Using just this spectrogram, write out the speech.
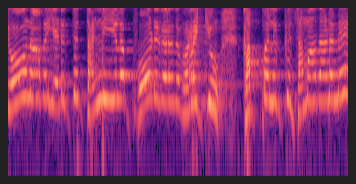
யோனாவை எடுத்து தண்ணியில போடுகிறது வரைக்கும் கப்பலுக்கு சமாதானமே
